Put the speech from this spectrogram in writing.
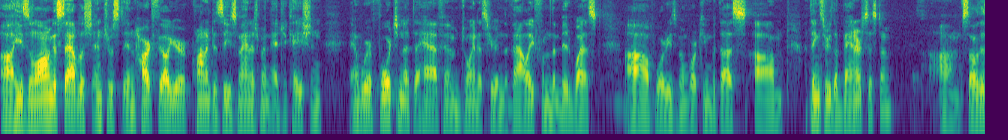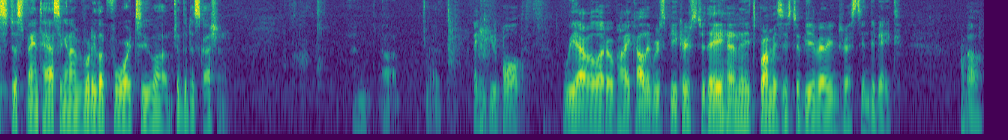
Uh, he's a long established interest in heart failure, chronic disease management, and education, and we're fortunate to have him join us here in the Valley from the Midwest, uh, where he's been working with us, um, I think through the Banner system. Um, so this is just fantastic, and I really look forward to, uh, to the discussion. Thank you, Paul. We have a lot of high caliber speakers today, and it promises to be a very interesting debate. Well,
